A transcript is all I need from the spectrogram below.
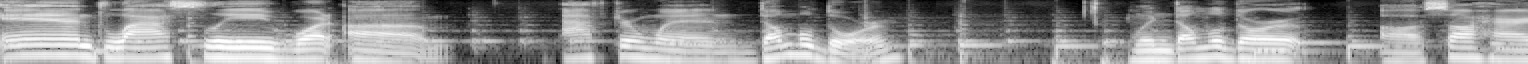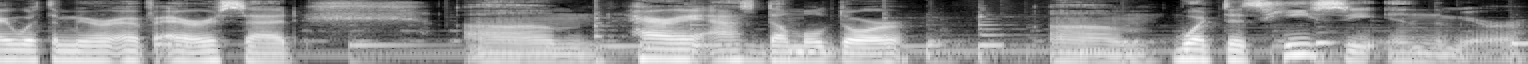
And lastly, what um after when Dumbledore when Dumbledore uh, saw Harry with the Mirror of Erised, um, Harry asked Dumbledore, um, what does he see in the mirror?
